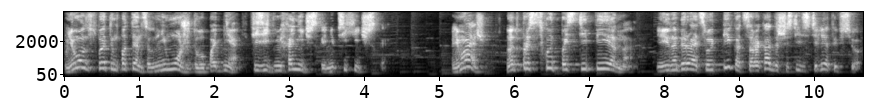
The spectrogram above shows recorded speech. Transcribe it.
у него наступает импотенция, он не может его поднять. Физически, механическое, не психическое. Понимаешь? Но это происходит постепенно. И набирает свой пик от 40 до 60 лет, и все.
